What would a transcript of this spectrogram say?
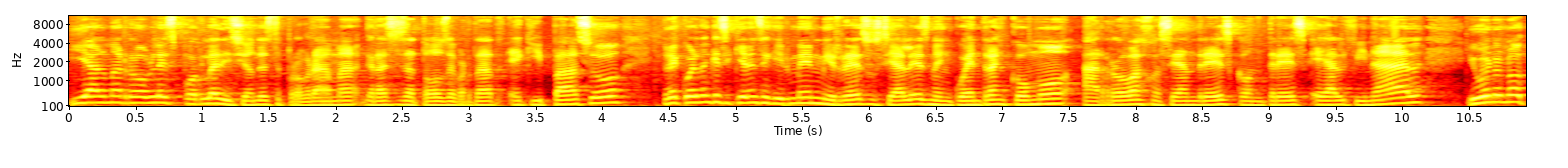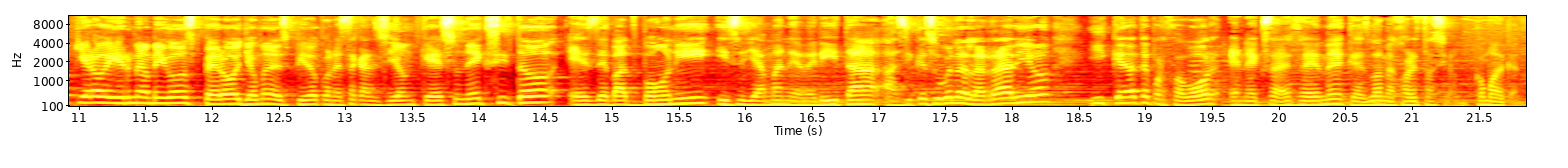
Y Alma Robles por la edición de este programa. Gracias a todos, de verdad, equipazo. Recuerden que si quieren seguirme en mis redes sociales me encuentran como arroba José Andrés con 3E al final. Y bueno, no quiero irme amigos, pero yo me despido con esta canción que es un éxito, es de Bad Bunny y se llama Neverita, así que súbele a la radio y quédate por favor en Exa FM, que es la mejor estación, como de que no.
